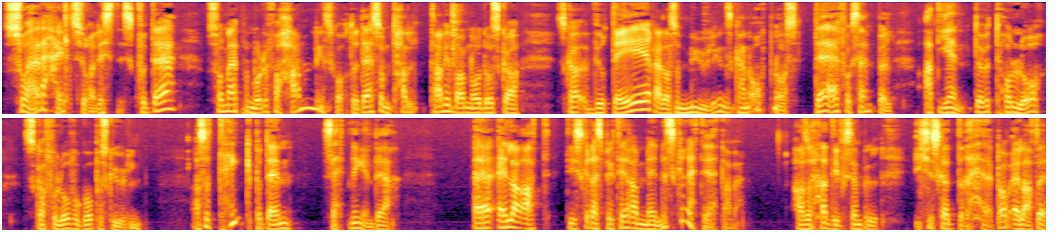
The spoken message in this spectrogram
så er det helt surrealistisk. For det som er på en måte forhandlingskortet, det som Tal Taliban nå skal, skal vurdere, eller som muligens kan oppnås, det er f.eks. at jenter over tolv år skal få lov å gå på skolen. Altså Tenk på den setningen der. Eh, Eller at de skal respektere menneskerettighetene. Altså At de f.eks. ikke skal drepe, eller at det,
